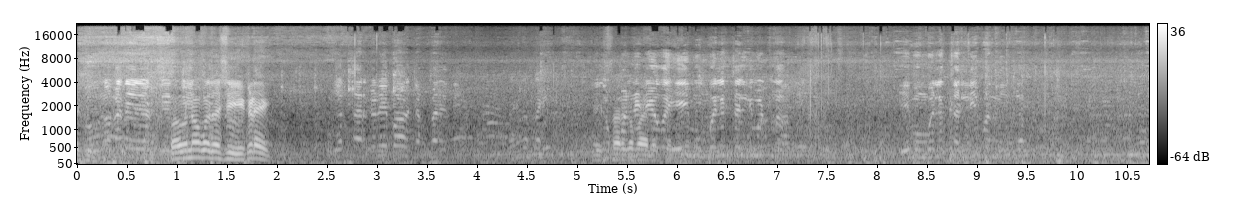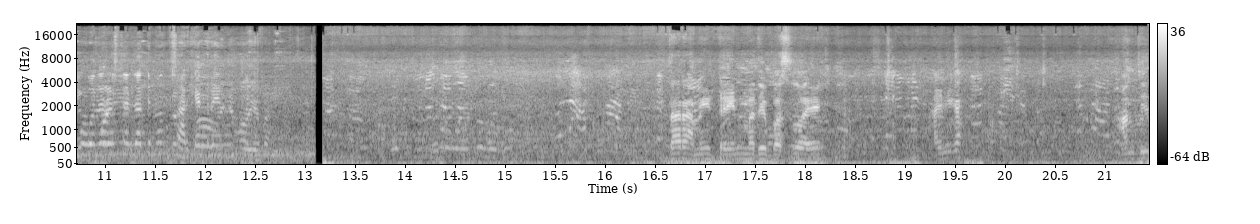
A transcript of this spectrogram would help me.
तशी पाहू नको तशी इकडे. एकसारखं हे मुंबईला चालली म्हटलं. हे मुंबईला चालली पण ती कोणा रस्त्यात जाते मग सारख्या ट्रेन तर आम्ही ट्रेनमध्ये बसलो आहे. नाही का? आमची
